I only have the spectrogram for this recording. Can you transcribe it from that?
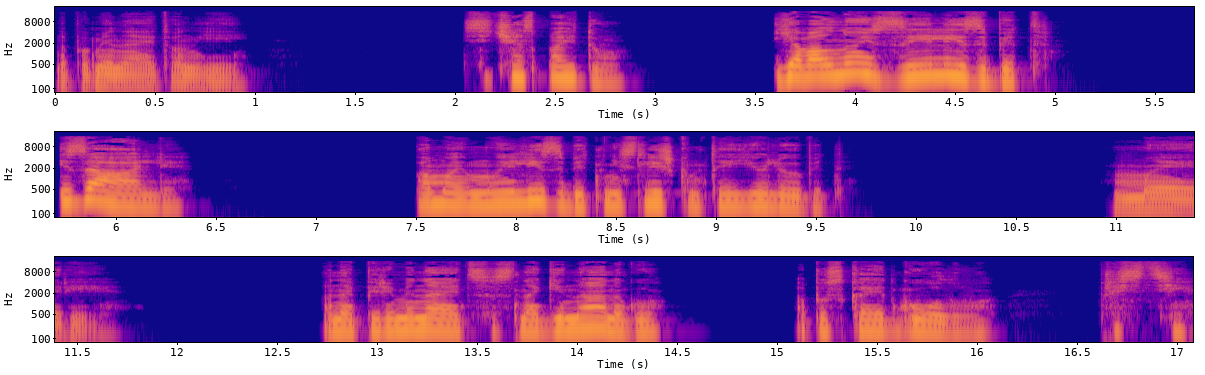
напоминает он ей. Сейчас пойду. Я волнуюсь за Элизабет и за Алли. По-моему, Элизабет не слишком-то ее любит. Мэри. Она переминается с ноги на ногу, опускает голову. Прости.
